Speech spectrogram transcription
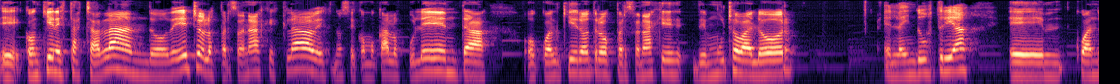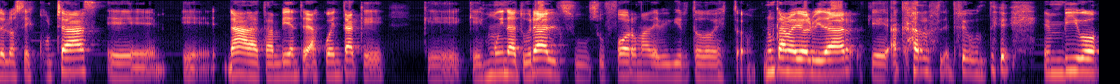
eh, con quién estás charlando. De hecho, los personajes claves, no sé, como Carlos Pulenta o cualquier otro personaje de mucho valor en la industria, eh, cuando los escuchás, eh, nada, también te das cuenta que, es muy natural su, forma de vivir todo esto. Nunca me voy a olvidar que a Carlos le pregunté en vivo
